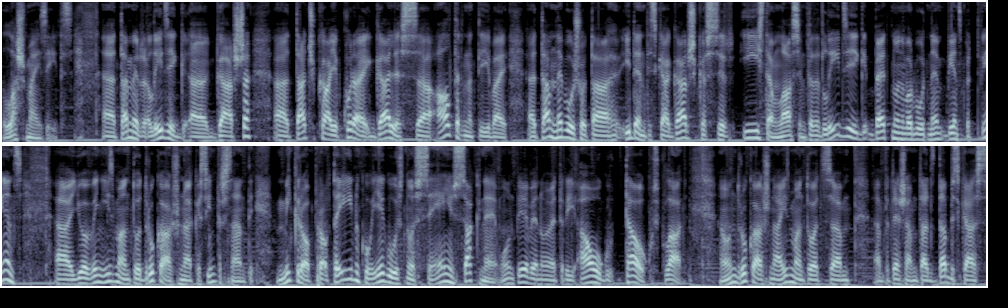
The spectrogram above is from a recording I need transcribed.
lašmaizītes. Eh, tam ir līdzīga eh, garša, taču kā jebkurai gaļas alternatīvai, tam nebūs tā identiskā garša, kas ir īstam lasim. Tad līdzīgi, bet nu, varbūt ne viens pret viens, jo viņi izmanto drukāšanā, kas interesanti, mikroproteīnu, ko iegūst no sēņu saknēm un pievienojot arī augu taukus klāt. Un drukāšanā izmantots um, patiešām tādas dabiskās,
